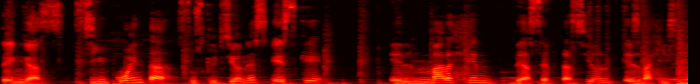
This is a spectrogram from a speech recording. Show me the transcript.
tengas 50 suscripciones es que el margen de aceptación es bajísimo.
